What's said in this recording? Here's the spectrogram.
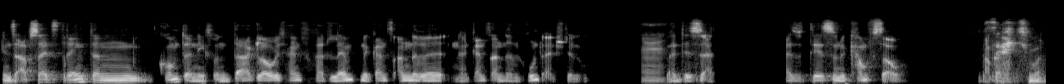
ins Abseits drängt, dann kommt da nichts. Und da glaube ich einfach hat Lamp eine ganz andere, eine ganz andere Grundeinstellung. Hm. Weil das, also der ist so eine Kampfsau, okay. sag ich mal.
